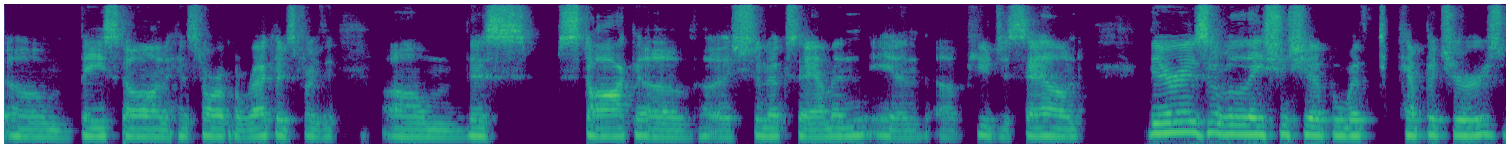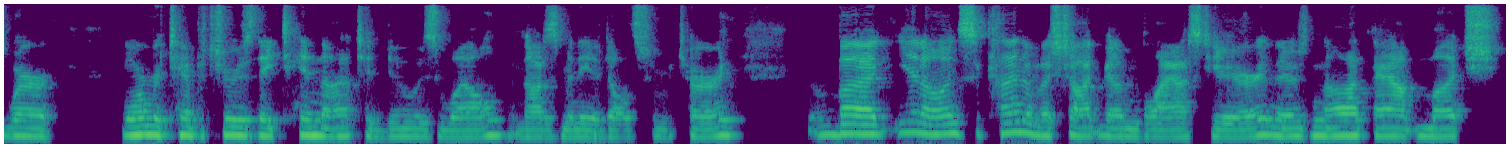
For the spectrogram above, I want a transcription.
um, based on historical records for the, um, this stock of uh, Chinook salmon in uh, Puget Sound, there is a relationship with temperatures where warmer temperatures they tend not to do as well, not as many adults return. But you know, it's kind of a shotgun blast here. And there's not that much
